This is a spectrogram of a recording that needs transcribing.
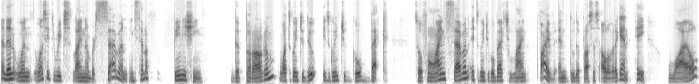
And then when once it reaches line number seven, instead of finishing the program, what's going to do, it's going to go back. So from line 7, it's going to go back to line 5 and do the process all over again. Hey, while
